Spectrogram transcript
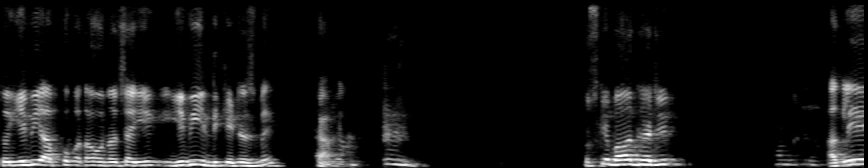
تو یہ بھی آپ کو پتا ہونا چاہیے، یہ بھی انڈیکیٹرز میں شامل اس کے بعد ہے جی اگلے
